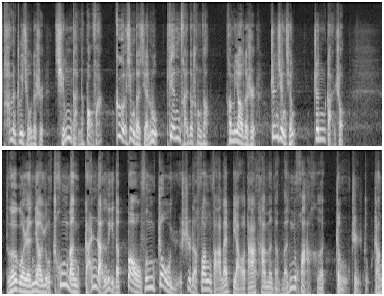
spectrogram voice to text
他们追求的是情感的爆发、个性的显露、天才的创造，他们要的是真性情、真感受。德国人要用充满感染力的暴风骤雨式的方法来表达他们的文化和政治主张。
